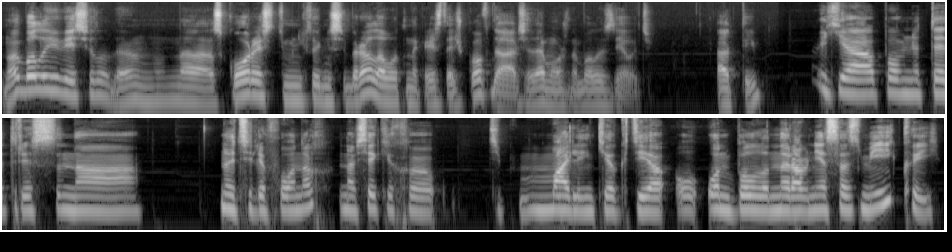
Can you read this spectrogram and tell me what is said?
Но было и весело, да. Ну, на скорость никто не собирал, а вот на количество очков, да, всегда можно было сделать. А ты? Я помню Тетрис на, на телефонах, на всяких э, типа, маленьких, где он был наравне со змейкой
